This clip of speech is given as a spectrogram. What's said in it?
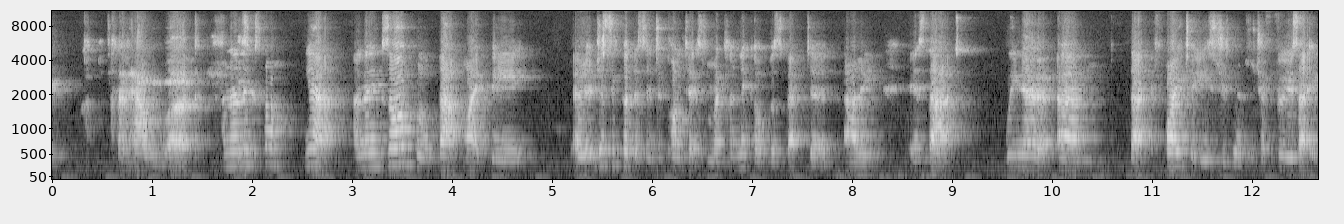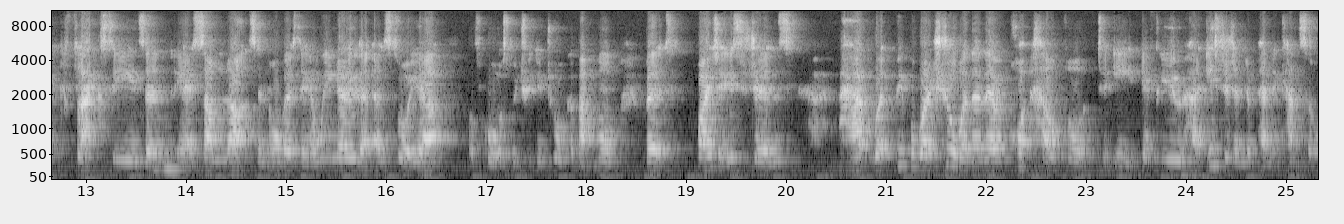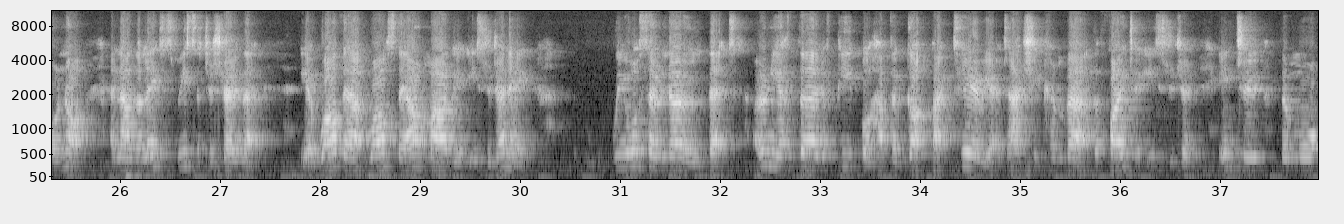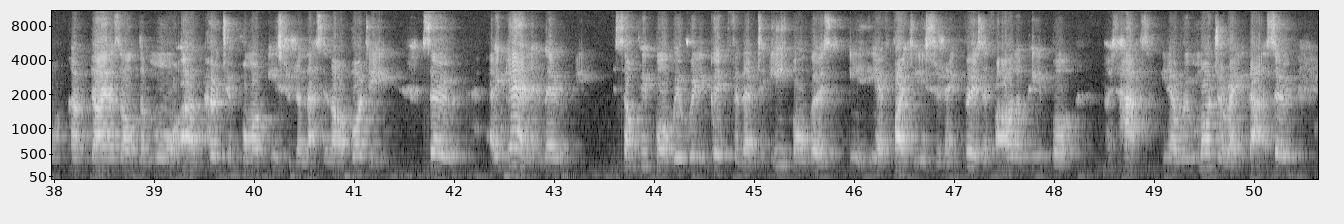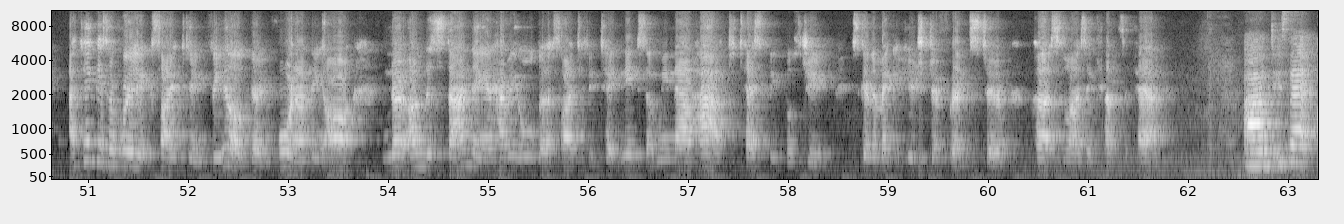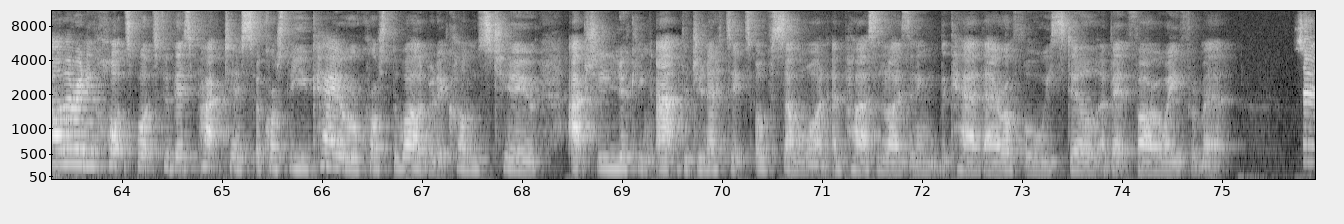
and how we work. And an example, yeah, an example of that might be uh, just to put this into context from a clinical perspective, Ali, is that we know um, that phytoestrogens, which are foods like flax seeds and you know, some nuts and all those things, and we know that and soya, of course, which we can talk about more, but phytoestrogens. Have, people weren't sure whether they were quite helpful to eat if you had estrogen dependent cancer or not. And now the latest research has shown that you know, while whilst they are mildly estrogenic, we also know that only a third of people have the gut bacteria to actually convert the phytoestrogen into the more kind diazole, the more uh, potent form of estrogen that's in our body. So again, some people will be really good for them to eat all those you know, phytoestrogenic foods, and for other people, perhaps you know we moderate that. So I think it's a really exciting field going forward. I think our no understanding and having all the scientific techniques that we now have to test people's genes is going to make a huge difference to personalising cancer care. And is there are there any hotspots for this practice across the UK or across the world when it comes to actually looking at the genetics of someone and personalising the care thereof, or are we still a bit far away from it? So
